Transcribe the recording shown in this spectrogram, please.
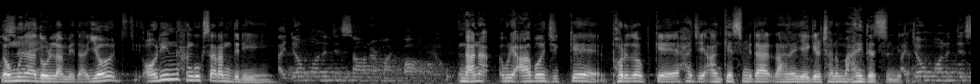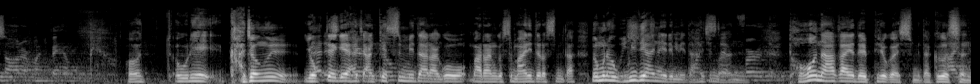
너무나 놀랍니다. 여, 어린 한국 사람들이 나는 우리 아버지께 버릇없게 하지 않겠습니다라는 얘기를 저는 많이 듣습니다. 어, 우리 가정을 욕되게 하지 않겠습니다라고 말하는 것을 많이 들었습니다. 너무나 위대한 일입니다. 하지만 더 나아가야 될 필요가 있습니다. 그것은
